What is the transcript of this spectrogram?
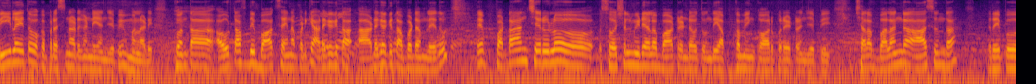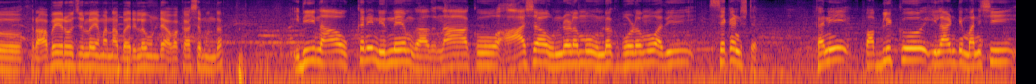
వీలైతే ఒక ప్రశ్న అడగండి అని చెప్పి మిమ్మల్ని అడిగి కొంత అవుట్ ఆఫ్ ది బాక్స్ అయినప్పటికీ అడగక అడగక తప్పడం లేదు. పటాన్ చెరువులో సోషల్ మీడియాలో బాగా ట్రెండ్ అవుతుంది. అప్కమింగ్ కార్పొరేటర్ అని చెప్పి. చాలా బలంగా ఆశ ఉందా? రేపు రాబోయే రోజుల్లో ఏమన్నా బరిలో ఉండే అవకాశం ఉందా? ఇది నా ఒక్కని నిర్ణయం కాదు. నాకు ఆశ ఉండడము ఉండకపోవడము అది సెకండ్ స్టెప్ కానీ పబ్లిక్ ఇలాంటి మనిషి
